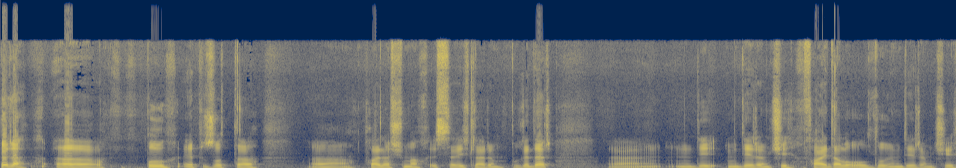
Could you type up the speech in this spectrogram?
Belə ə, bu epizodda paylaşmaq istədiklərim bu qədər. İndi ümid edirəm ki, faydalı oldu. Ümid edirəm ki,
